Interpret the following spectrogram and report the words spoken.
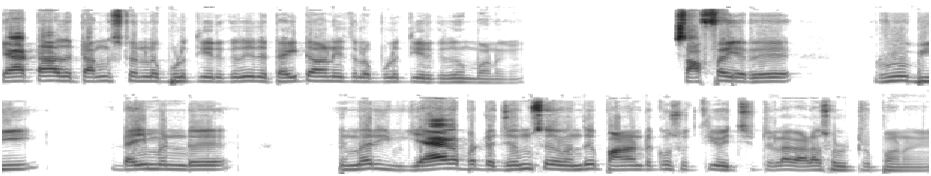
கேட்டால் அது டங்ஸ்டனில் புளுத்தி இருக்குது இது டைட்டானியத்தில் புளுத்தி இருக்குதும்பானுங்க சஃபயரு ரூபி டைமண்டு இது மாதிரி ஏகப்பட்ட ஜெம்ஸை வந்து பன்னெண்டுக்கும் சுற்றி வச்சுட்டுலாம் வேலை சொல்லிட்டு இருப்பானுங்க.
